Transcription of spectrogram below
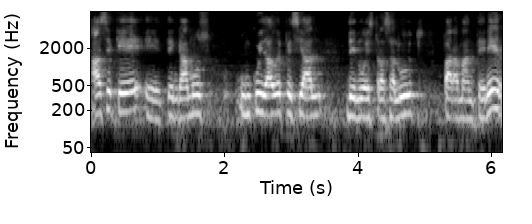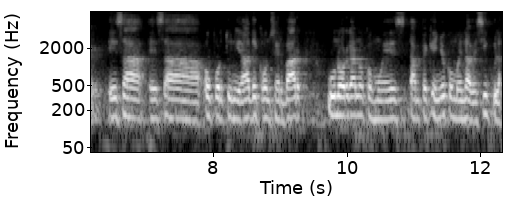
hace que tengamos un cuidado especial de nuestra salud para mantener esa, esa oportunidad de conservar un órgano como es tan pequeño como es la vesícula.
